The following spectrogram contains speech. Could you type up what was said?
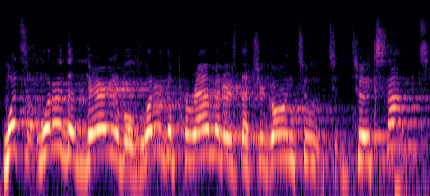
What's, what are the variables? What are the parameters that you're going to, to, to accept?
